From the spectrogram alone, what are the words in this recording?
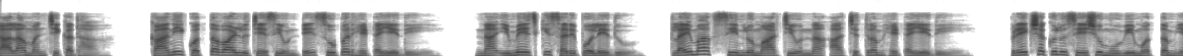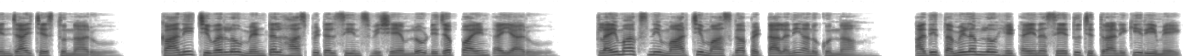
చాలా మంచి కథ. కానీ కొత్తవాళ్ళు చేసి ఉంటే సూపర్ హిట్ అయ్యేది. నా ఇమేజ్కి సరిపోలేదు. క్లైమాక్స్ సీన్లు మార్చి ఉన్న ఆ చిత్రం హిట్ అయ్యేది. ప్రేక్షకులు శేషు మూవీ మొత్తం ఎంజాయ్ చేస్తున్నారు. కానీ చివర్లో మెంటల్ హాస్పిటల్ సీన్స్ విషయంలో డిజప్పాయింట్ అయ్యారు. క్లైమాక్స్ని మార్చి మాస్గా పెట్టాలని అనుకున్నాం. అది తమిళంలో హిట్ అయిన సేతు చిత్రానికి రీమేక్.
